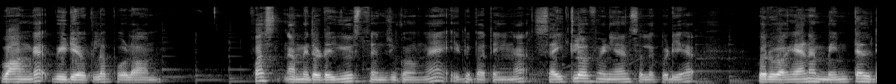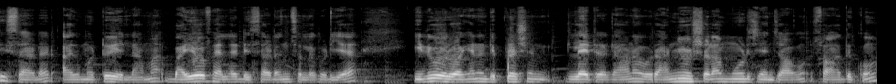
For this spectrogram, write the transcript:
வாங்க வீடியோக்குள்ளே போகலாம் ஃபர்ஸ்ட் நம்ம இதோட யூஸ் தெரிஞ்சுக்கோங்க. இது பார்த்தீங்கன்னா சைக்ளோஃபெனியான்னு சொல்லக்கூடிய ஒரு வகையான மென்டல் டிசார்டர் அது மட்டும் இல்லாமல் பயோஃபேலர் டிசார்டர்னு சொல்லக்கூடிய இது ஒரு வகையான டிப்ரெஷன் ரிலேட்டடான ஒரு அன்யூஷுவலாக மூடு சேஞ்ச் ஆகும். ஸோ அதுக்கும்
